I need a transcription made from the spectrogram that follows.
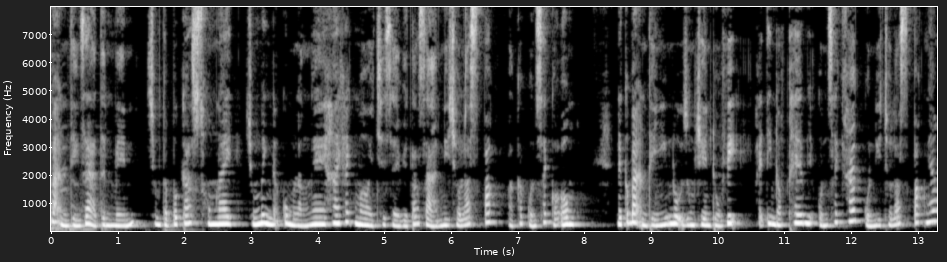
Các bạn thính giả thân mến, trong tập podcast hôm nay, chúng mình đã cùng lắng nghe hai khách mời chia sẻ về tác giả Nicholas Sparks và các cuốn sách của ông. Nếu các bạn thấy những nội dung trên thú vị, hãy tìm đọc thêm những cuốn sách khác của Nicholas Sparks nhé.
